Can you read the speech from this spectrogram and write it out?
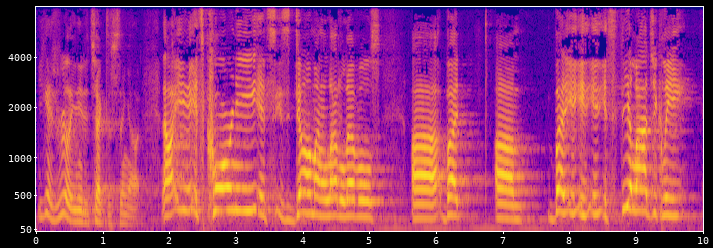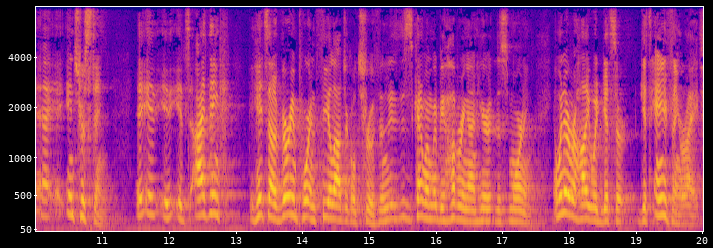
You guys really need to check this thing out. Now, it's corny, it's, it's dumb on a lot of levels, uh, but, um, but it, it, it's theologically uh, interesting. It, it's, I think it hits on a very important theological truth, and this is kind of what I'm going to be hovering on here this morning. And whenever Hollywood gets, gets anything right,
